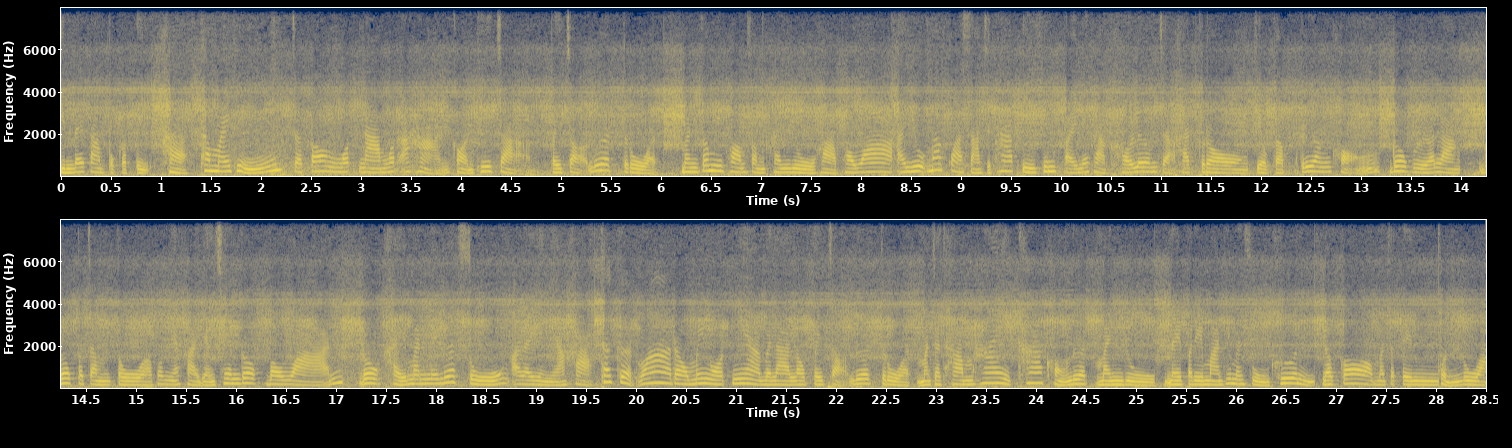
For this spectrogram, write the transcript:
กินได้ตามปกติค่ะทำไมถึงจะต้องงดน้ำงดอาหารก่อนที่จะ ไปเจาะเลือดตรวจ มันก็มีความสำคัญอยู่ค่ะ เพราะว่าอายุมากกว่า 35 ปีขึ้นไปเนี่ยค่ะเขาเริ่มจะคัดกรองเกี่ยวกับเรื่องของโรคเรื้อรัง โรคประจำตัวพวกนี้ค่ะ อย่างเช่นโรคเบาหวาน โรคไขมันในเลือดสูงอะไรอย่างเงี้ยค่ะ ถ้าเกิดว่าเราไม่งดเนี่ยเวลาเราไปเจาะเลือดตรวจ มันจะทำให้ค่าของเลือดมันอยู่ในปริมาณที่มันสูงขึ้น แล้วก็มันจะเป็นผลลวง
